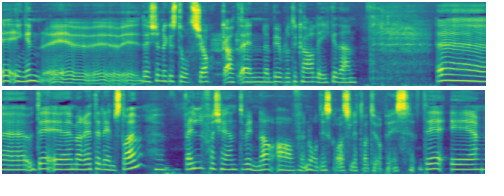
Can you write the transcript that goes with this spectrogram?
er ingen uh, Det er ikke noe stort sjokk at en bibliotekar liker den. Uh, det er Merete Lindstrøm, velfortjent vinner av Nordisk råds litteraturpris. Det er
